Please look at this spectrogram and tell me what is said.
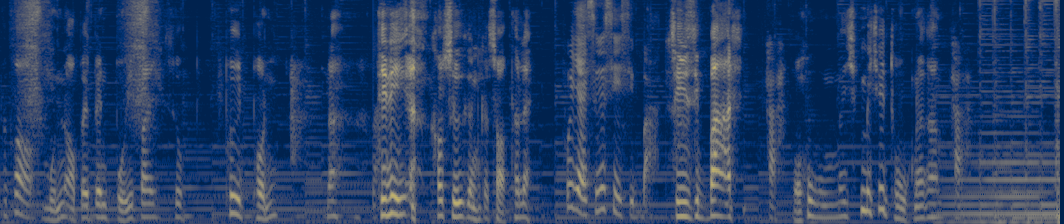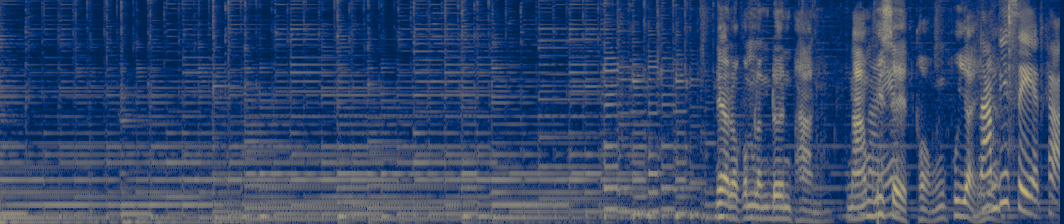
แล้วก็หมุนออกไปเป็นปุ๋ยไปสู่พืชผลนะ ที่นี่ เขาซื้อกันกระสอบเท่าไหร่ผู้ใหญ่ซื้อ 40 บาท 40 บาทค่ะ โอ้โหไม่ใช่ไม่ใช่ถูกนะครับ ค่ะ เนี่ยเรากำลังเดินผ่านน้ำไหนอะวิเศษของผู้ใหญ่น้ำเยพิเศษค่ะ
